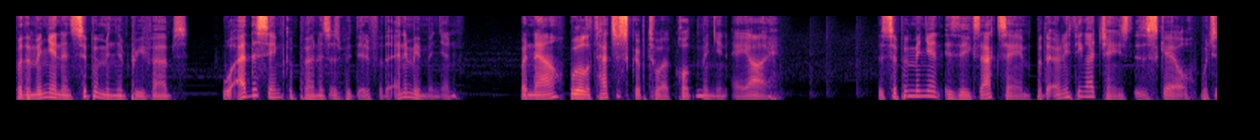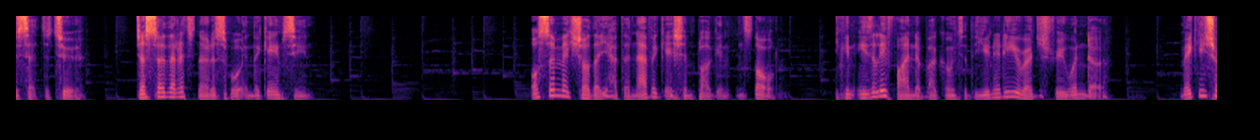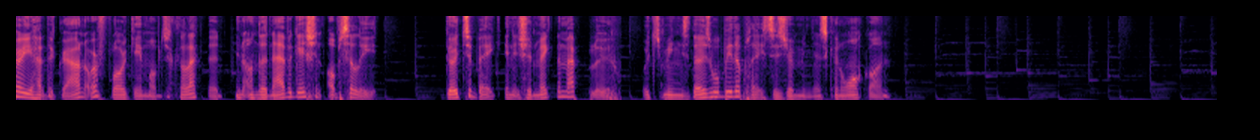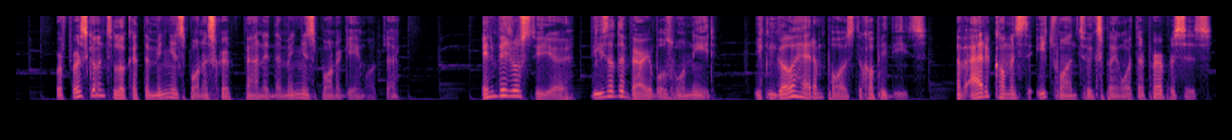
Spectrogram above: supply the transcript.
For the minion and super minion prefabs, we'll add the same components as we did for the enemy minion, but now we'll attach a script to it called minion AI. The super minion is the exact same, but the only thing I changed is the scale, which is set to 2, just so that it's noticeable in the game scene. Also make sure that you have the navigation plugin installed. You can easily find it by going to the Unity registry window making sure you have the ground or floor game object selected, and on the navigation obsolete, go to bake and it should make the map blue, which means those will be the places your minions can walk on. We're first going to look at the minion spawner script found in the minion spawner game object. In Visual Studio, these are the variables we'll need. You can go ahead and pause to copy these. I've added comments to each one to explain what their purpose is.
